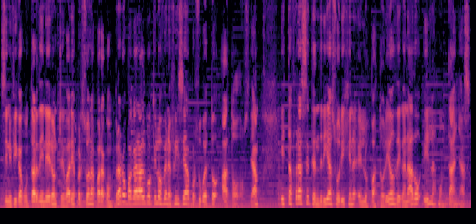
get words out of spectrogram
Significa juntar dinero entre varias personas para comprar o pagar algo que los beneficia, por supuesto, a todos. ¿ya? Esta frase tendría su origen en los pastoreos de ganado en las montañas,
